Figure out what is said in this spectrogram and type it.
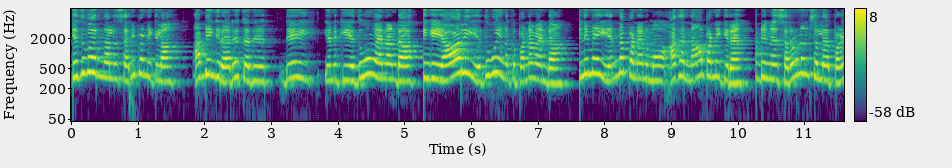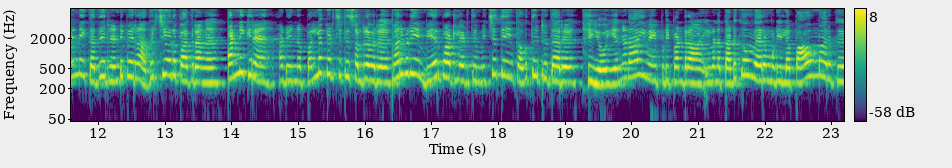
எதுவா இருந்தாலும் சரி பண்ணிக்கலாம். அப்படிங்கிறாரு கதிர். டேய் எனக்கு எதுவும் வேணாண்டா நீங்க யாரும் எதுவும் எனக்கு பண்ண வேண்டாம் இனிமே என்ன பண்ணணுமோ அதை நான் பண்ணிக்கிறேன். அப்படின்னு சரவணன் சொல்ல பழனி கதிர் ரெண்டு பேரும் அதிர்ச்சியோட பாக்குறாங்க. பண்ணிக்கிறேன் அப்படின்னு பல்ல கடிச்சிட்டு சொல்றவரு மறுபடியும் பியர் பாட்டில் எடுத்து மிச்சத்தையும் கவுத்துட்டு இருக்காரு. ஐயோ என்னடா இவன் இப்படி பண்றான்? இவனை தடுக்கவும் வேற முடியல. பாவமா இருக்கு.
